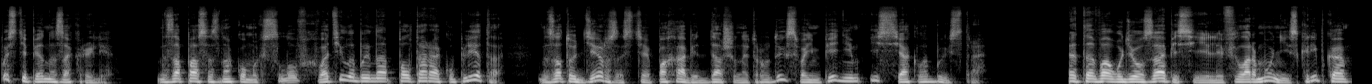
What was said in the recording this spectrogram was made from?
постепенно закрыли. Запаса знакомых слов хватило бы на полтора куплета, зато дерзость похабить Дашины труды своим пением иссякла быстро. Это в аудиозаписи или филармонии скрипка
